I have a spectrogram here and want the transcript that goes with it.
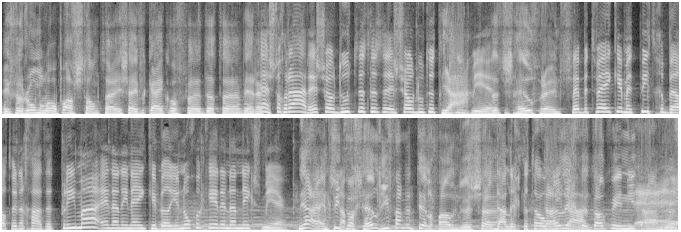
Even rommelen op afstand. eh, eens even kijken of eh, dat eh, werkt. Ja, is toch raar, hè? Zo doet het het en zo doet het het Ja, niet meer. dat is heel vreemd. We hebben twee keer met Piet gebeld en dan gaat het prima. En dan in één keer bel je nog een keer en dan niks meer. Ja, en Piet was heel lief aan de telefoon. Dus, Daar ligt het ook daar niet ligt aan. het ook weer niet Nee, aan. Dus,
